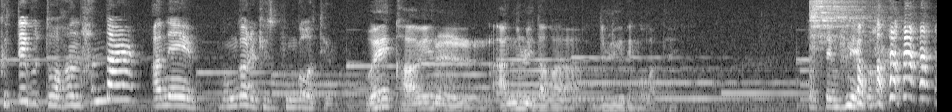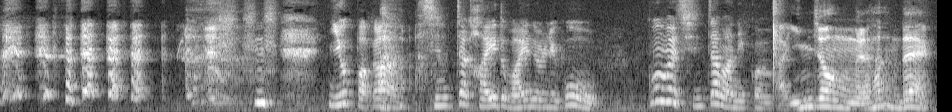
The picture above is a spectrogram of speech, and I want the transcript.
그때부터 한 한 달 안에 뭔가를 계속 본 것 같아요. 왜 가위를 안 눌리다가 눌리게 된 것 같아? 너 때문에요. 이 오빠가 진짜 가위도 많이 놀리고 꿈을 진짜 많이 꿔요. 아, 인정을 하는데,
